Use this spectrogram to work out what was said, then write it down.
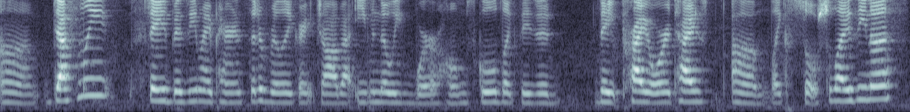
um, definitely stayed busy. My parents did a really great job at even though we were homeschooled, like they did they prioritized um, like socializing us.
